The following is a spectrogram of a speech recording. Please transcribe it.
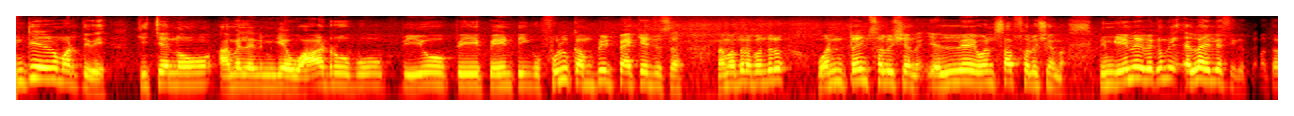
ಇಂಟೀರಿಯರ್ ಮಾಡ್ತೀವಿ. ಕಿಚನು ಆಮೇಲೆ ನಿಮಗೆ wardrobe P U P painting full complete package sir ನಮ್ಮ ಹತ್ರ ಬಂದರು ಒನ್ ಟೈಮ್ ಸೊಲ್ಯೂಷನ್ ಎಲ್ಲೇ ಒನ್ ಸ್ಟಾಪ್ ಸೊಲ್ಯೂಷನ್ ನಿಮ್ಗೆ ಏನೇ ಬೇಕಂದ್ರೆ ಎಲ್ಲ ಇಲ್ಲೇ ಸಿಗುತ್ತೆ. ಮತ್ತು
